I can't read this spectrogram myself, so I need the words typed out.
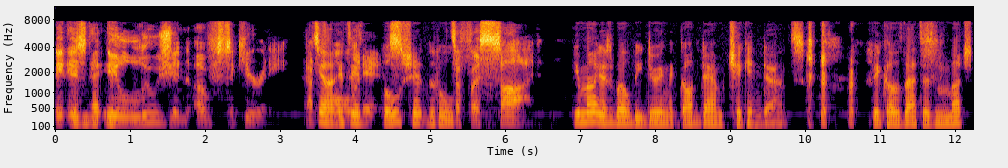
It is It- the it- illusion of security. That's yeah, all it's it is. bullshit little. It's a facade. You might as well be doing the goddamn chicken dance. because that's as much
